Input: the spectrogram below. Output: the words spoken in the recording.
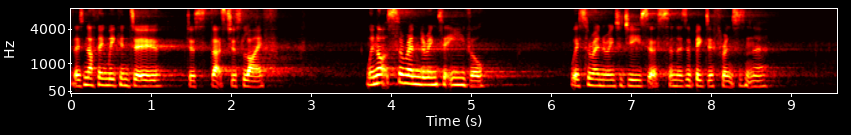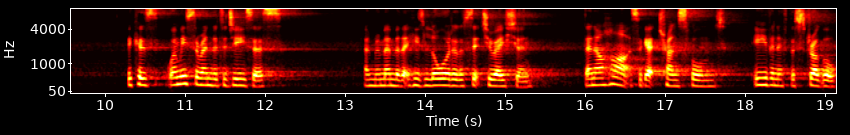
there's nothing we can do, just that's just life. We're not surrendering to evil. We're surrendering to Jesus, and there's a big difference, isn't there? Because when we surrender to Jesus and remember that He's Lord of the situation, then our hearts get transformed, even if the struggle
